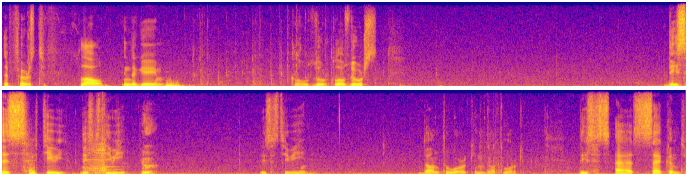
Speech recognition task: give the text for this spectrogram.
the first flaw in the game. Close door, close doors. This is TV. This is TV. this is TV. Don't working, not work. This is a second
